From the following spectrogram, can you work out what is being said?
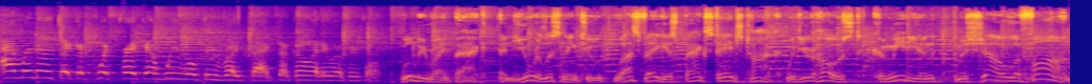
And we're going to take a quick break and we will be right back. Don't go anywhere, people. We'll be right back, and you are listening to Las Vegas Backstage Talk with your host, comedian Michele LaFong.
